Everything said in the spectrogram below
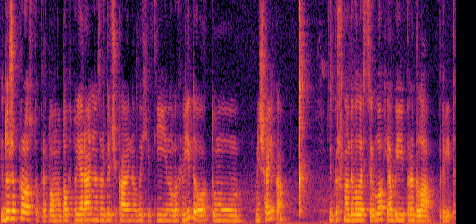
і дуже просто при тому. Тобто я реально завжди чекаю на вихід її нових відео, тому Мішелька. Якби вона дивилась цей влог, я би їй передала привіт.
